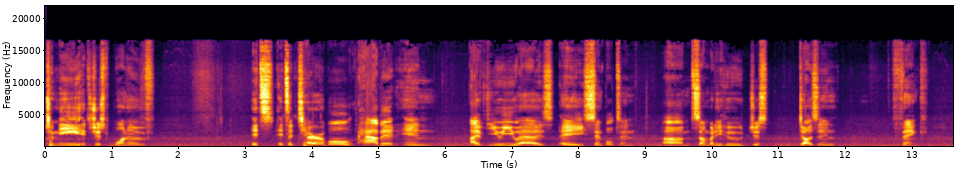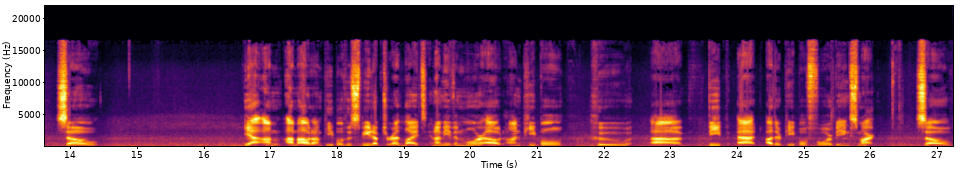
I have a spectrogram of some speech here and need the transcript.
to me, it's just one of, it's, it's a terrible habit, and I view you as a simpleton, um, somebody who just doesn't think. So, yeah, I'm I'm out on people who speed up to red lights, and I'm even more out on people who uh, beep at other people for being smart. So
